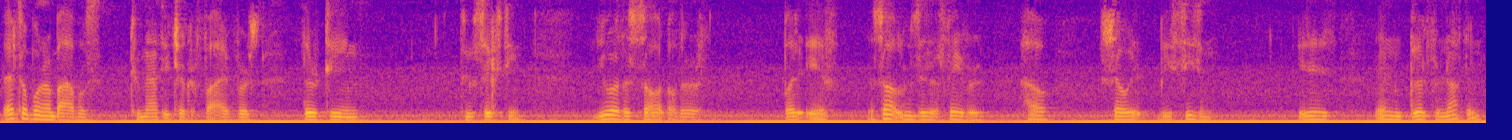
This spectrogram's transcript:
Let's open our Bibles to Matthew chapter 5, verse 13 through 16. You are the salt of the earth, but if the salt loses its flavor, how shall it be seasoned? It is then good for nothing,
